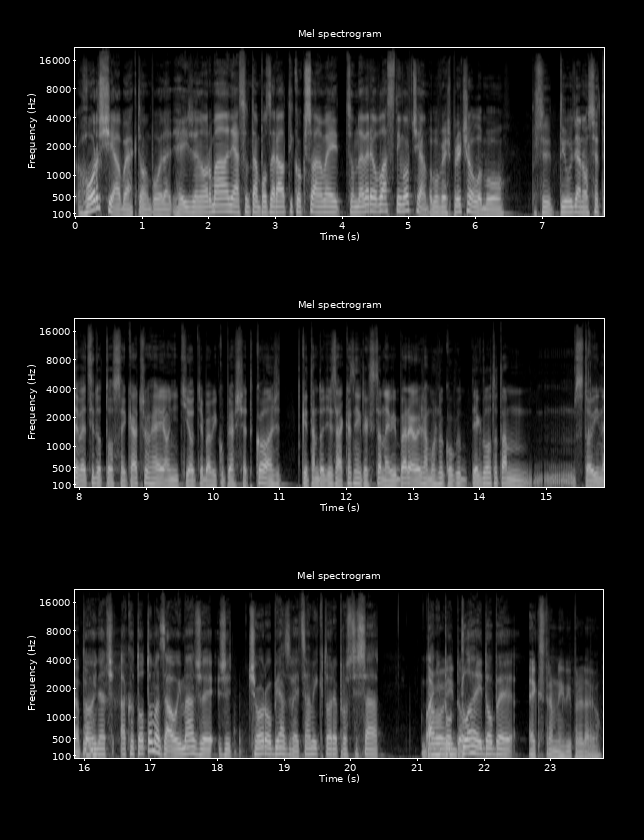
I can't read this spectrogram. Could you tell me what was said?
horšie, alebo jak to mám povedať, hej, že normálne ja som tam pozeral ty kokso a normálne som neveril vlastným očiam. Lebo vieš prečo? Lebo proste tí ľudia nosia tie veci do toho sekaču, hej, oni ti od teba vykúpia všetko a že keď tam dojde zákazník, tak si to nevybere, vieš, a možno koľko, jak dlho to tam stojí na No tom. ináč, ako toto ma zaujíma, že, že čo robia s vecami, ktoré proste sa ani Dávajú po ich do dlhej dobe... extrémnych výpredajov.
